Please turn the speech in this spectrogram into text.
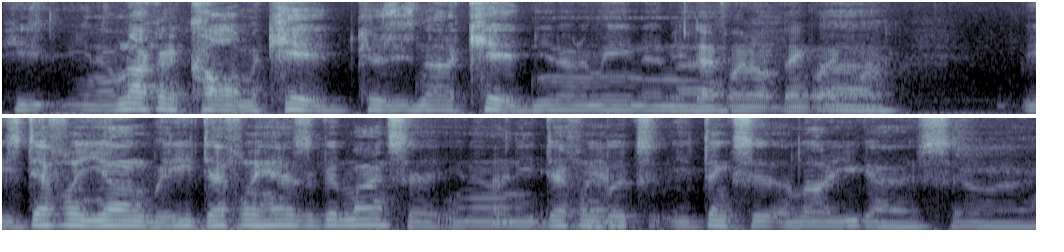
he you know I'm not going to call him a kid because he's not a kid. You know what I mean? And You uh, definitely don't think like uh, one. He's definitely young, but he definitely has a good mindset. You know, and he definitely Yeah. looks he thinks a lot of you guys. So uh,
